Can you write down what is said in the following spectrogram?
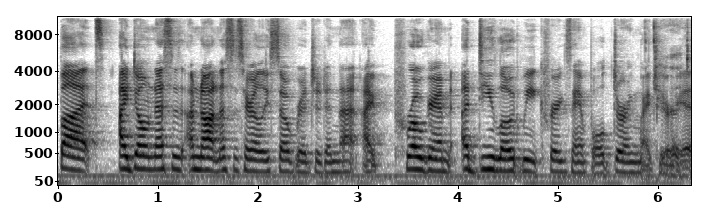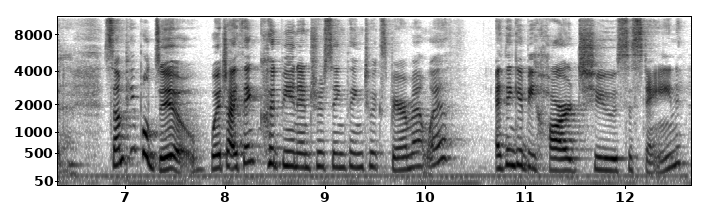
But I don't necess- I'm not necessarily so rigid in that I program a deload week, for example, during my period. Some people do, which I think could be an interesting thing to experiment with. I think it'd be hard to sustain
